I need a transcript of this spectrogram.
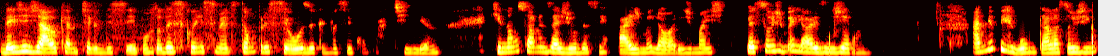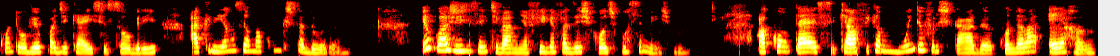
Desde já eu quero te agradecer por todo esse conhecimento tão precioso que você compartilha, que não só nos ajuda a ser pais melhores, mas pessoas melhores em geral. A minha pergunta, ela surgiu enquanto eu ouvi o podcast sobre a criança é uma conquistadora. Eu gosto de incentivar minha filha a fazer as coisas por si mesma. Acontece que ela fica muito frustrada quando ela erra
